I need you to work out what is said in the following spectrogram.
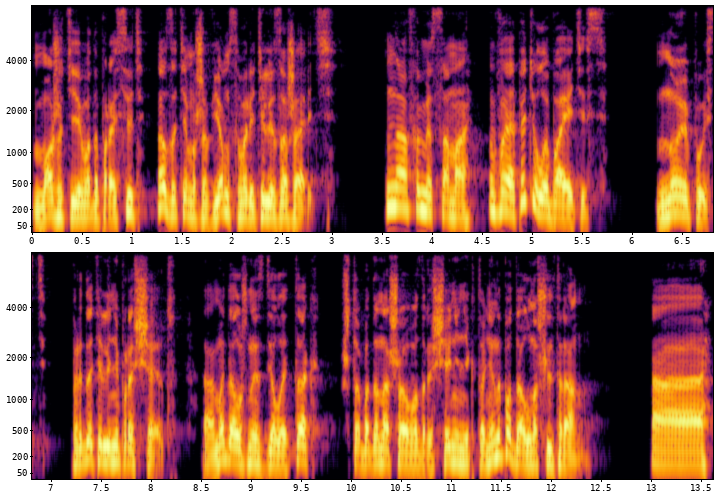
Можете его допросить, а затем живьем сварить или зажарить. Нафуми сама, вы опять улыбаетесь? Ну и пусть. Предатели не прощают. А мы должны сделать так, чтобы до нашего возвращения никто не нападал на Шильтран. А...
